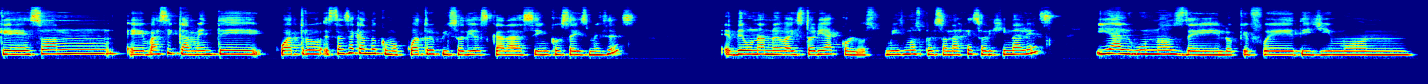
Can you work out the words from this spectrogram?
que son eh, básicamente cuatro, están sacando como cuatro episodios cada cinco o seis meses eh, de una nueva historia con los mismos personajes originales y algunos de lo que fue Digimon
